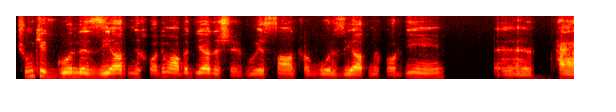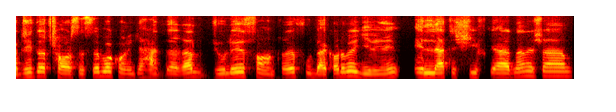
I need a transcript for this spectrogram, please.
چون که گل زیاد میخوردیم عابد یادشه. روی سانترا گل زیاد میخوردیم. ترجیح داد 4 3 بکنه که حداقل جلوی سانترای full-back ها رو بگیره یعنی علت شیف کردنش هم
